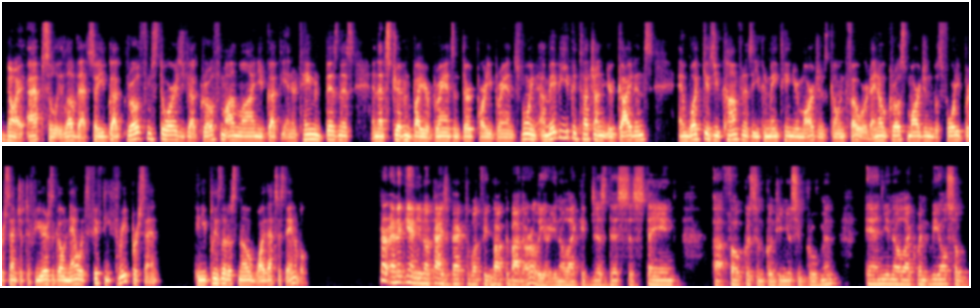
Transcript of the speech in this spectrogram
no, I absolutely love that. So you've got growth from stores, you've got growth from online, you've got the entertainment business, and that's driven by your brands and third-party brands. Voin, uh, maybe you can touch on your guidance and what gives you confidence that you can maintain your margins going forward. I know gross margin was 40% just a few years ago. Now it's 53%. Can you please let us know why that's sustainable? Sure. And again, you know, ties back to what we talked about earlier, you know, like it just this sustained uh, focus on continuous improvement. And, you know, like when we also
